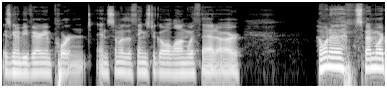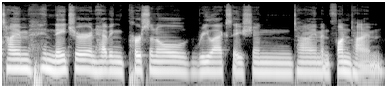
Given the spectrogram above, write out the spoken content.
is going to be very important. And some of the things to go along with that are I want to spend more time in nature and having personal relaxation time and fun time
